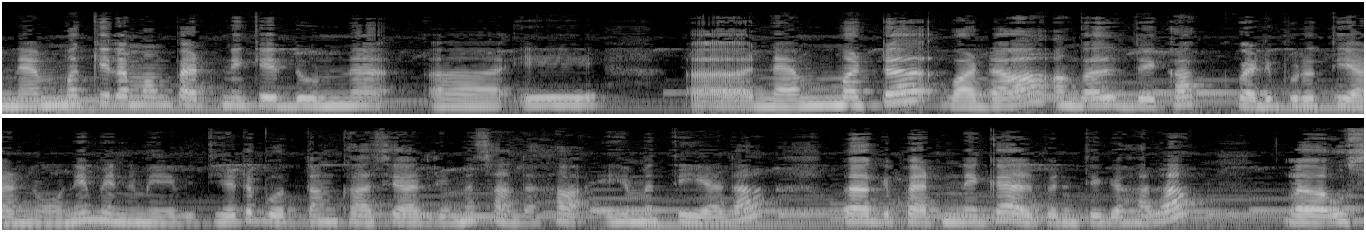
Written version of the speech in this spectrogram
නැම්ම කියලා මම පැටර්න් එකේ දුන්න ඒ නැම්මට වඩා අඟල් දෙකක් වැඩිපුර තියන්න ඕනේ. මෙන්න මේ විදිහට බොත්තම් කාසිය අල්ලීම සඳහා. එහෙම තියලා ඔයාගේ පැටර්න් එක ඇල්පෙනිති ගහලා උස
